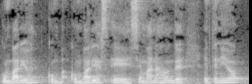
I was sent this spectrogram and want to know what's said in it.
con, varios, varias eh, semanas donde he tenido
